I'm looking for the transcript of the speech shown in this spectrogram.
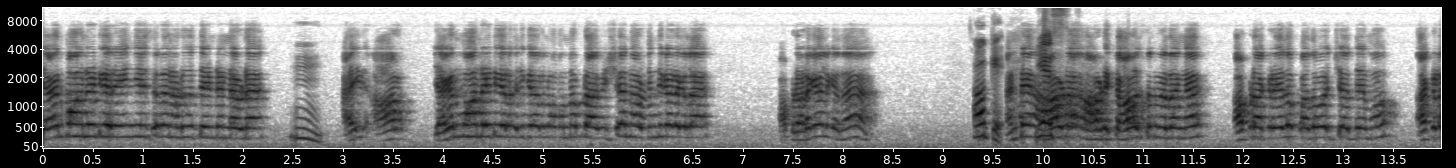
జగన్మోహన్ రెడ్డి గారు ఏం చేశారని అడుగుతుంది ఏంటండి ఆవిడ? జగన్మోహన్ రెడ్డి గారు అధికారంలో ఉన్నప్పుడు ఆ విషయాన్ని ఆవిడ ఎందుకు అడగల? అప్పుడు అడగాలి కదా. అంటే. ఆవిడ ఆవిడ కావాల్సిన విధంగా అప్పుడు అక్కడ ఏదో పదవి వచ్చేద్దేమో అక్కడ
